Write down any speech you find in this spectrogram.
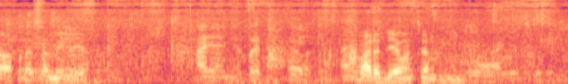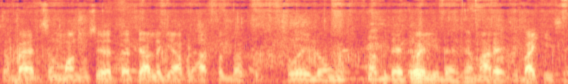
આપણે જમી લઈએ. બાર જ દેવાનું છે ને? તો બહાર જમવાનું છે. તો ત્યાં લગી આપણે હાથ પગ બાપ ધોઈ લો. હું આ બધા ધોઈ લીધા છે. મારે હજી બાકી છે.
